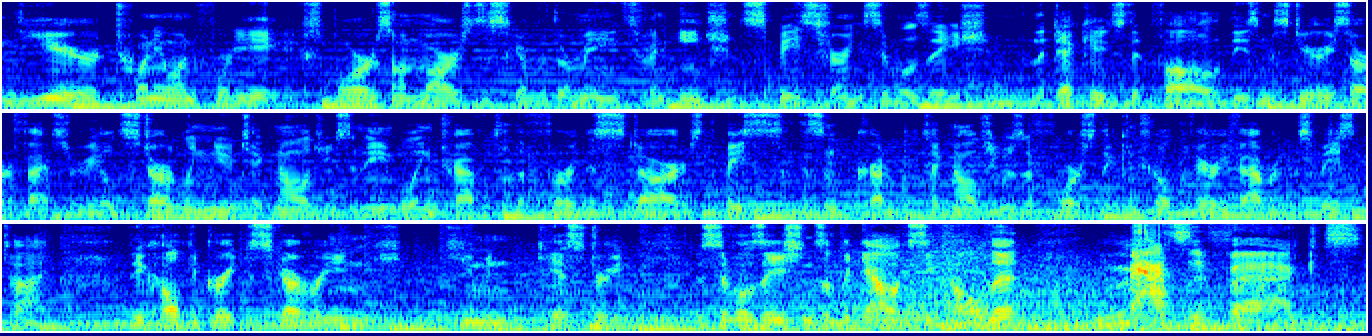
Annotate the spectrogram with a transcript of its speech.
In the year 2148, explorers on Mars discovered the remains of an ancient spacefaring civilization. In the decades that followed, these mysterious artifacts revealed startling new technologies, enabling travel to the furthest stars. The basis of this incredible technology was a force that controlled the very fabric of space and time. They called the great discovery in human history. The civilizations of the galaxy called it Mass Effect!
